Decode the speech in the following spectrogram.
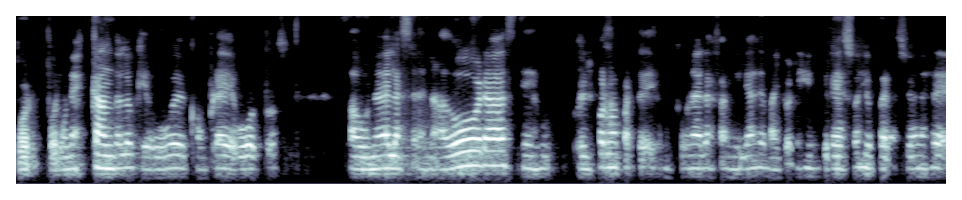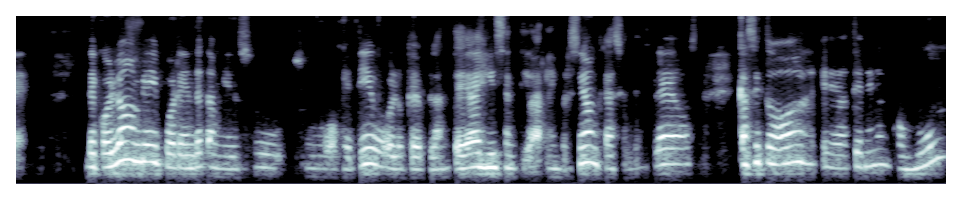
por, por, un escándalo que hubo de compra de votos a una de las senadoras. él forma parte de una de las familias de mayores ingresos y operaciones de, de Colombia y por ende también su, su, objetivo, lo que plantea es incentivar la inversión, creación de empleos. Casi todos eh, tienen en común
